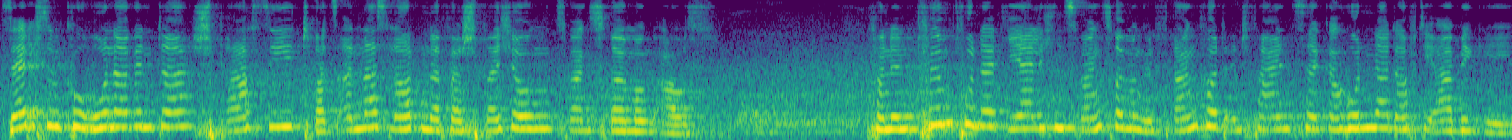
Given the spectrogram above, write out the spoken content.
Selbst im Corona-Winter sprach sie trotz anderslautender Versprechungen Zwangsräumung aus. Von den 500 jährlichen Zwangsräumungen in Frankfurt entfallen ca. 100 auf die ABG.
